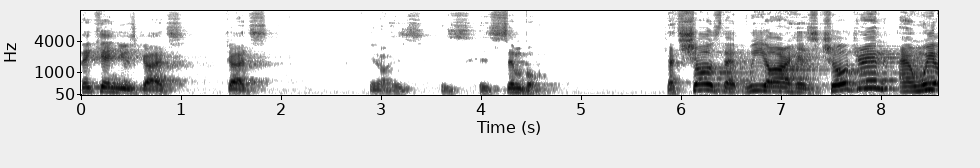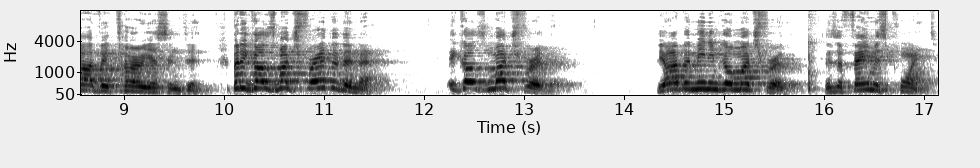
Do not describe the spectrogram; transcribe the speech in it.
They can't use God's, God's, you know, his, his, his symbol. That shows that we are his children and we are victorious in din. But it goes much further than that. It goes much further. The Arba Minim go much further. There's a famous point.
